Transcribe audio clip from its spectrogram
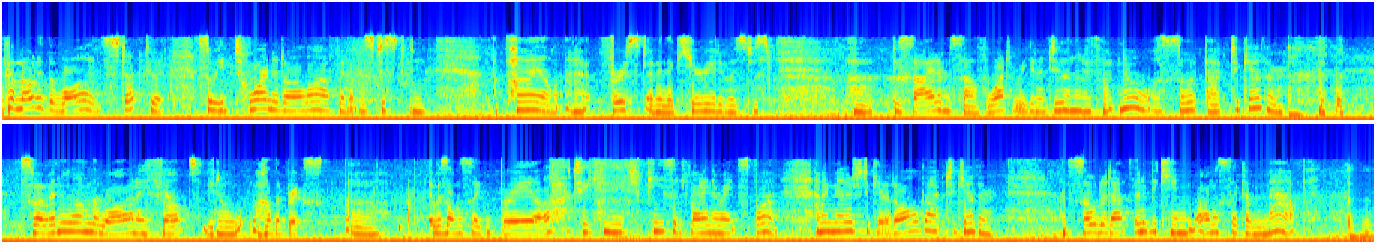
come out of the wall and stuck to it. So he'd torn it all off, and it was just in a pile. And at first, I mean, the curator was just uh, beside himself. What are we going to do? And then I thought, no, I'll sew it back together. so I went along the wall and I felt, you know, how the bricks, uh, it was almost like braille, taking each piece and finding the right spot. And I managed to get it all back together and sewed it up. Then it became almost like a map. Mhm.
